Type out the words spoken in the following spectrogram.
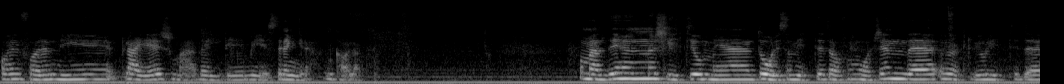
og hun får en ny pleier som er veldig mye strengere enn Carla. Og Maddie hun sliter jo med dårlig samvittighet overfor moren sin. Det hørte vi jo litt i det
